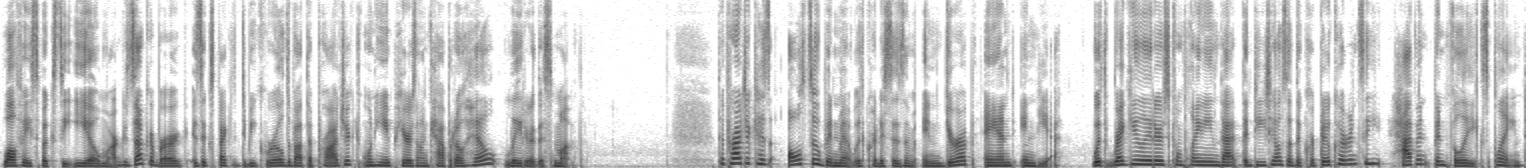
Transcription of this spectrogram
while Facebook CEO Mark Zuckerberg is expected to be grilled about the project when he appears on Capitol Hill later this month. The project has also been met with criticism in Europe and India, with regulators complaining that the details of the cryptocurrency haven't been fully explained.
